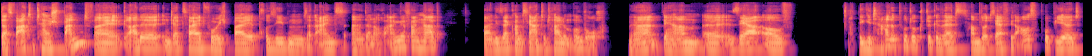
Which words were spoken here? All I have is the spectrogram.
das war total spannend, weil gerade in der Zeit, wo ich bei Pro7 Sat1 äh, dann auch angefangen habe, war dieser Konzern total im Umbruch. Ja, wir haben äh, sehr auf digitale Produkte gesetzt, haben dort sehr viel ausprobiert,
